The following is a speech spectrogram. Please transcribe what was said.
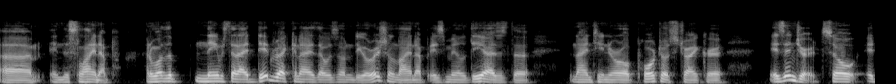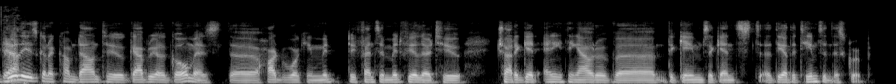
uh, in this lineup. And one of the names that I did recognize that was on the original lineup, Ismael Diaz, the 19-year-old Porto striker, is injured. So it yeah. really is going to come down to Gabriel Gomez, the hardworking mid- defensive midfielder, to try to get anything out of uh, the games against uh, the other teams in this group.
